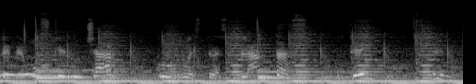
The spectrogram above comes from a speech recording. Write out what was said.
tenemos que luchar con nuestras plantas, ¿ok?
